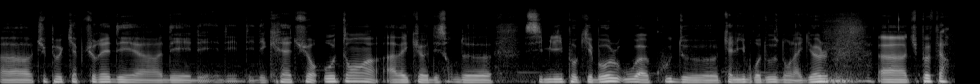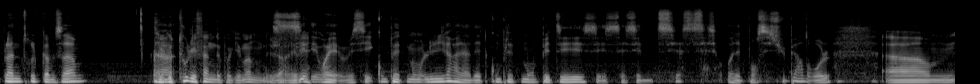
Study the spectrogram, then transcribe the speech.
Euh, tu peux capturer des, euh, des, des, des- des- des créatures autant avec euh, des sortes de simili Pokéball ou à coups de calibre 12 dans la gueule. Euh, tu peux faire plein de trucs comme ça. C'est Euh, que tous les fans de Pokémon ont déjà rêvé. Ouais, mais c'est complètement. L'univers a l'air d'être complètement pété. C'est, honnêtement, c'est super drôle. Euh,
